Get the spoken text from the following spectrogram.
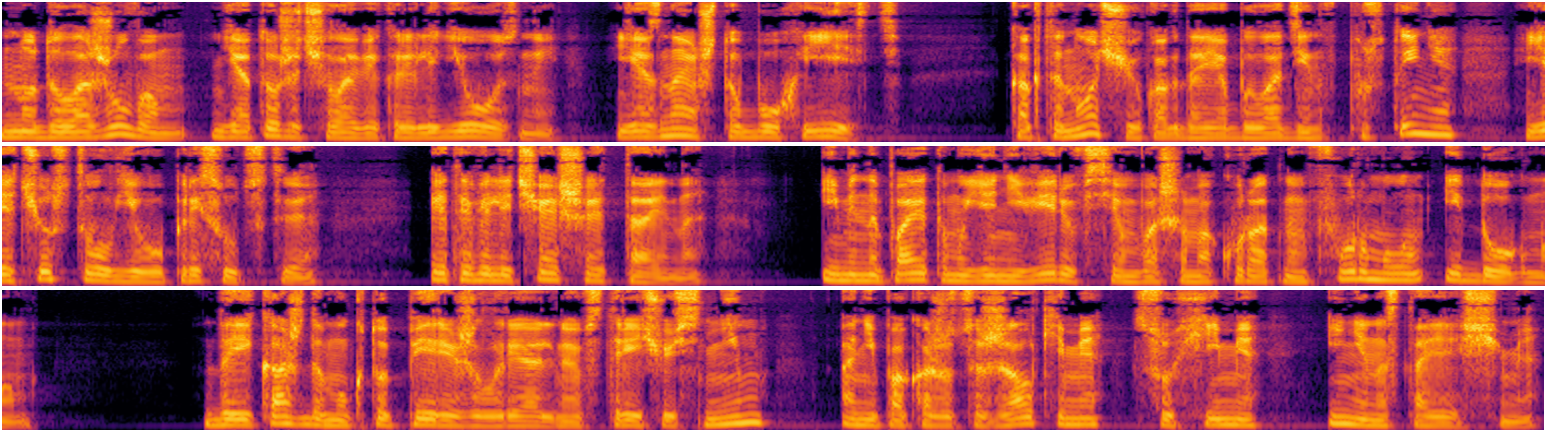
но доложу вам, я тоже человек религиозный, я знаю, что Бог есть. Как-то ночью, когда я был один в пустыне, я чувствовал Его присутствие. Это величайшая тайна. Именно поэтому я не верю всем вашим аккуратным формулам и догмам. Да и каждому, кто пережил реальную встречу с Ним – они покажутся жалкими, сухими и ненастоящими.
